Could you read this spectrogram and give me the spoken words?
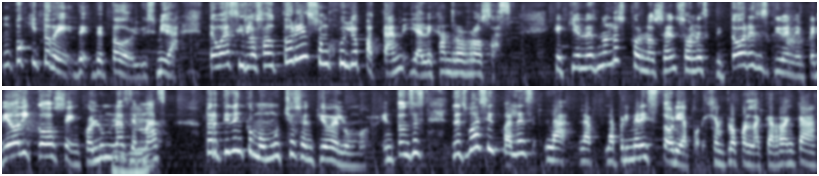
un poquito de, todo, Luis. Mira, te voy a decir, los autores son Julio Patán y Alejandro Rosas, que quienes no los conocen son escritores, escriben en periódicos, en columnas, demás, pero tienen como mucho sentido del humor. Entonces, les voy a decir cuál es la, primera historia, por ejemplo, con la que arranca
